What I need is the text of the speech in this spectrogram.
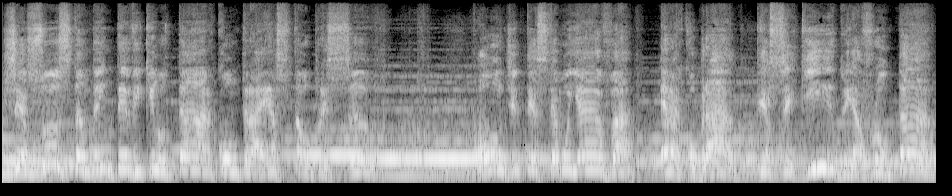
Jesus também teve que lutar contra esta opressão, onde testemunhava era cobrado, perseguido e afrontado.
